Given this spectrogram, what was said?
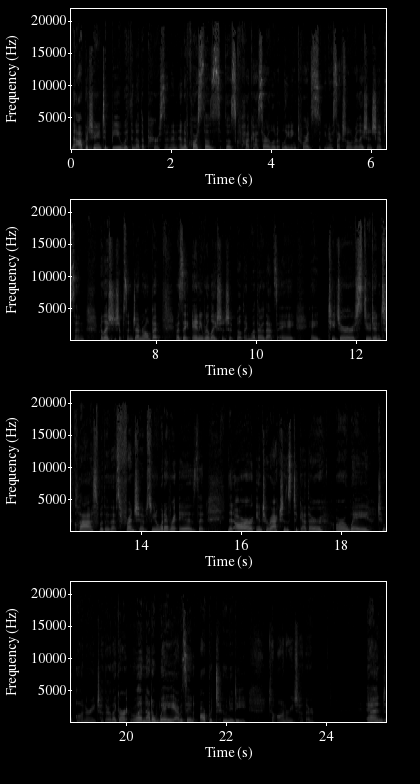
the opportunity to be with another person, and, and of course those those podcasts are a little bit leaning towards, you know, sexual relationships and relationships in general, but I would say any relationship building, whether that's a a teacher, student, class, whether that's friendships, you know, whatever it is, that that our interactions together are a way to honor each other. Like our well, not a way, I would say an opportunity to honor each other. And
